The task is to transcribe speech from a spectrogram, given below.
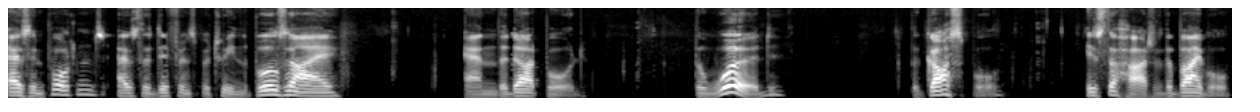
as important as the difference between the bullseye and the dartboard. The Word, the Gospel, is the heart of the Bible.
